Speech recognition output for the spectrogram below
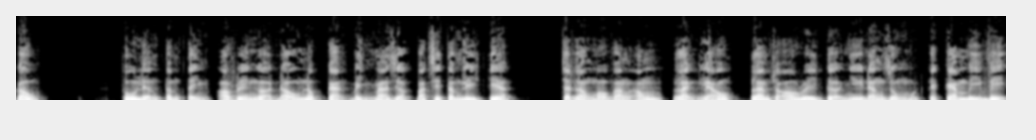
gâu. Thu liễm tâm tỉnh Audrey ngửa đầu nốc cạn bình ma dược bác sĩ tâm lý kia. Chất lỏng màu vàng óng, lạnh lẽo, làm cho Audrey tựa như đang dùng một cái kem mỹ vị,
